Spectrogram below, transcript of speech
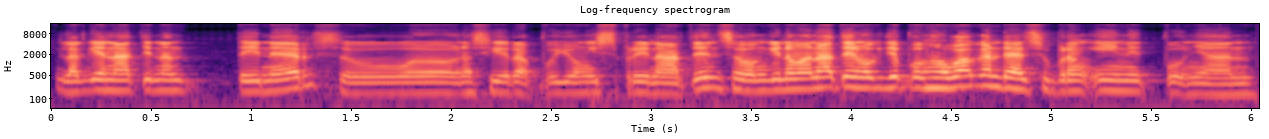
lagyan natin ng thinner. So, nasira po yung spray natin. So, ang ginawa natin, huwag niyo pong hawakan dahil sobrang init po niyan.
